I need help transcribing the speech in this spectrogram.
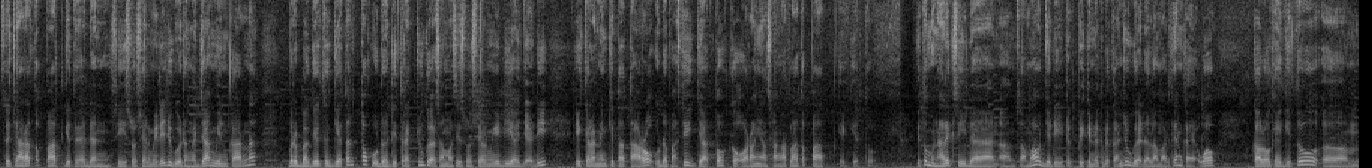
secara tepat gitu ya dan si sosial media juga udah ngejamin karena berbagai kegiatan toh udah di track juga sama si sosial media jadi iklan yang kita taruh udah pasti jatuh ke orang yang sangatlah tepat kayak gitu itu menarik sih dan um, somehow jadi deg- bikin deg-degan juga dalam artian kayak wow kalau kayak gitu em,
